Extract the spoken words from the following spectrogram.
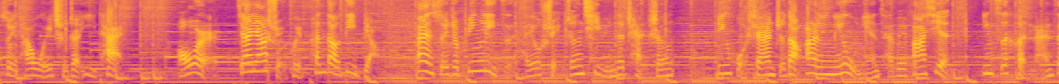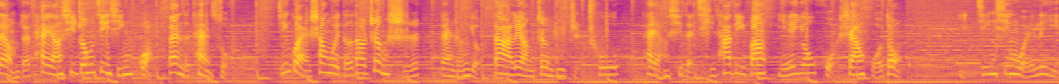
所以它维持着液态。偶尔加压水会喷到地表，伴随着冰粒子还有水蒸气云的产生。冰火山直到2005年才被发现，因此很难在我们的太阳系中进行广泛的探索。尽管尚未得到证实，但仍有大量证据指出太阳系的其他地方也有火山活动。以金星为例，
